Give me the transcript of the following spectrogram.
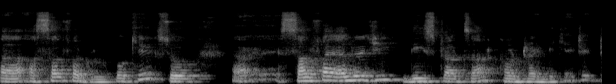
uh, a sulfur group, okay? So Uh, sulfur allergy, these drugs are contraindicated.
